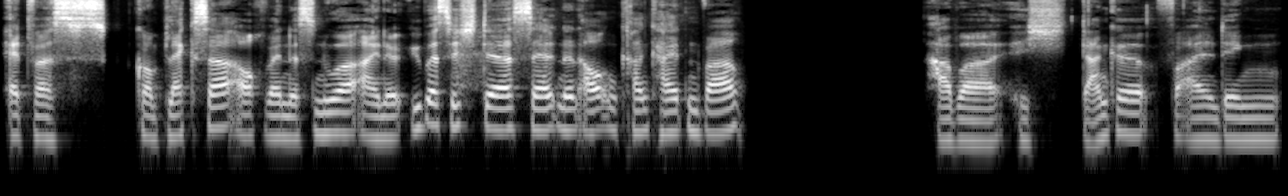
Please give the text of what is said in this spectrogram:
etwas komplexer, auch wenn es nur eine Übersicht der seltenen Augenkrankheiten war. Aber ich danke vor allen Dingen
